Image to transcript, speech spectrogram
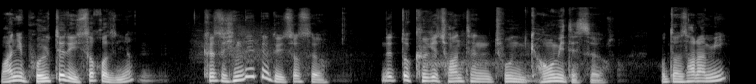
많이 볼 때도 있었거든요. 음. 그래서 힘들 때도 있었어요. 근데 또 그게 저한테는 좋은 경험이 됐어요. 어떤 사람이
